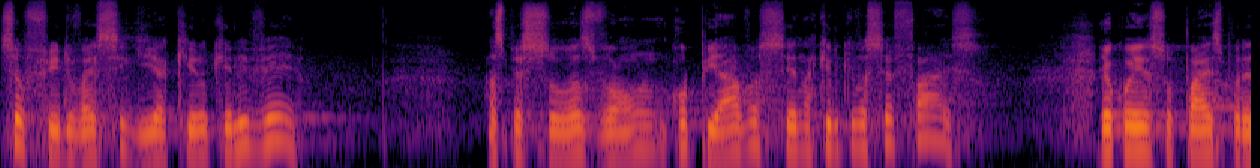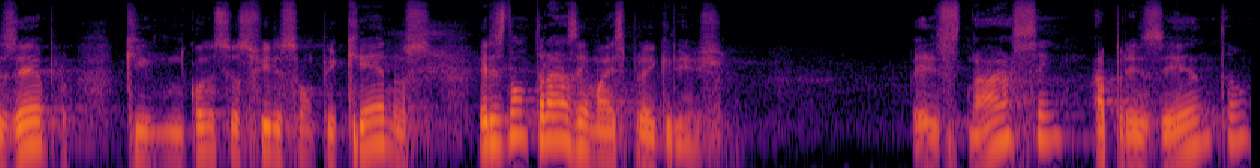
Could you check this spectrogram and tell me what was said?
Seu filho vai seguir aquilo que ele vê. As pessoas vão copiar você naquilo que você faz. Eu conheço pais, por exemplo, que quando seus filhos são pequenos, eles não trazem mais para a igreja. Eles nascem, apresentam,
